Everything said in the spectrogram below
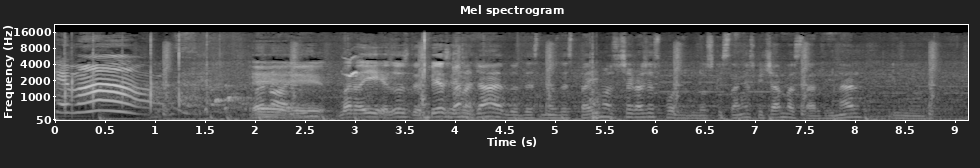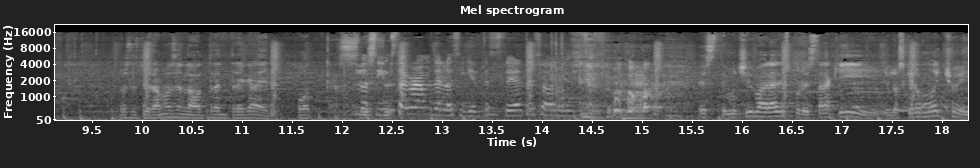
¿Qué más? Bueno, Eh, ahí- bueno, ahí Jesús, despídese. Bueno, mae. ya des- nos despedimos. Muchas gracias por los que están escuchando hasta el final. Y los esperamos en la otra entrega del podcast. Los Instagrams de los siguientes estudiantes son. Este, muchísimas gracias por estar aquí y los quiero mucho. Y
